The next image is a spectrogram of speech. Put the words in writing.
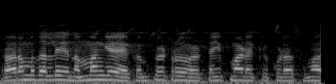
ಪ್ರಾರಂಭದಲ್ಲಿ ನಮ್ಮಂಗೆ ಕಂಪ್ಯೂಟ್ರು ಟೈಪ್ ಮಾಡೋಕ್ಕೆ ಕೂಡ ಸುಮಾರು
